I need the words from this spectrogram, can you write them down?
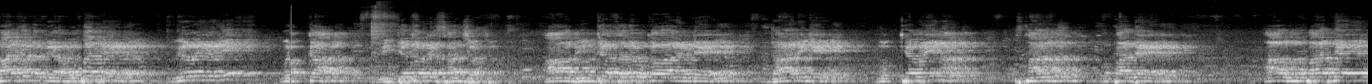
బాధ్యత ఉపాధ్యాయుడు. విలువైనది ఒక్క విద్యతోనే సాధ్యం. ఆ విద్య చదువుకోవాలంటే దానికి ముఖ్యమైన స్థానం ఉపాధ్యాయుడు ఆ ఉపాధ్యాయుని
